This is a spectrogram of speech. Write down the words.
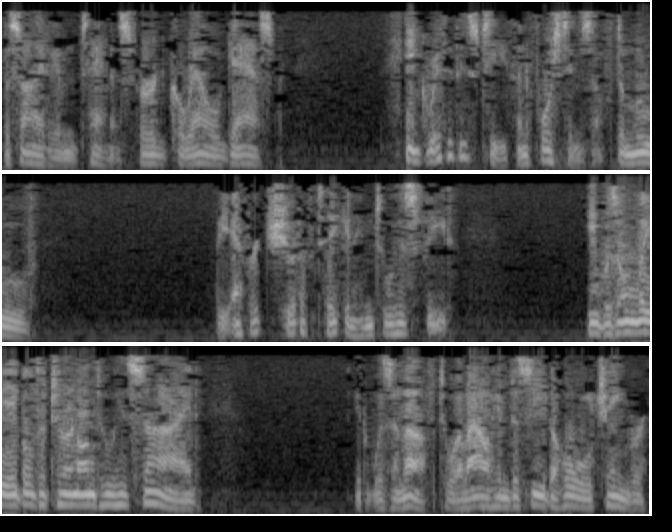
Beside him, Tanis heard Corell gasp. He gritted his teeth and forced himself to move. The effort should have taken him to his feet. He was only able to turn onto his side. It was enough to allow him to see the whole chamber,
